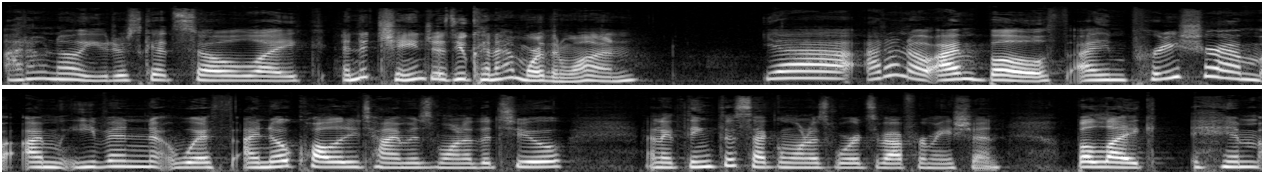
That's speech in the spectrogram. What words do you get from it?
I don't know. You just get so like, and it changes you can have more than one yeah, I don't know. I'm both. I'm pretty sure I'm. I'm even with. I know quality time is one of the two, and I think the second one is words of affirmation. But like him,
